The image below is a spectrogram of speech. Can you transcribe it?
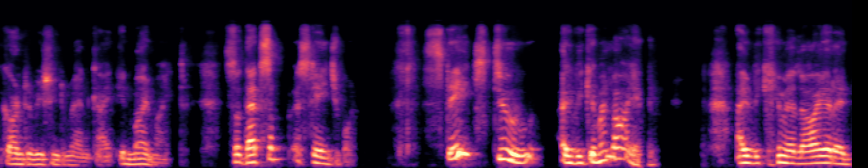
contribution to mankind in my mind. So that's a, a stage one. Stage two, I became a lawyer. I became a lawyer and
